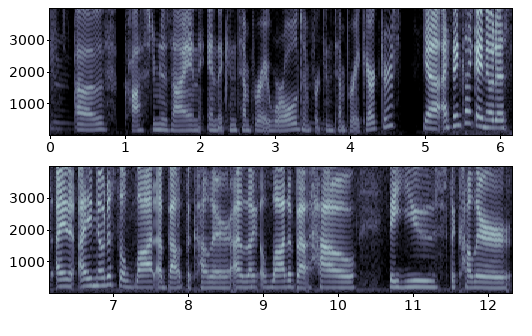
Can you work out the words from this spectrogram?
mm. of costume design in the contemporary world and for contemporary characters. Yeah, I think like I noticed I I noticed a lot about the color. I like a lot about how they used the color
